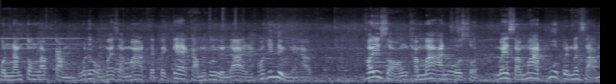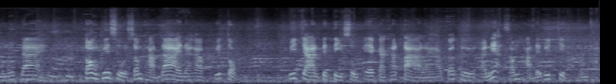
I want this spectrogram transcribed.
คนนั้นต้องรับกรรมพระพุทธองค์ไม่สามารถจะไปแก้กรรมให้คนอื่นได้นะข้อที่หนึ่งนะครับข้อที่สองธรรมะอันโอสถไม่สามารถพูดเป็นภาษามนุษย์ได้ ต้องพิสูจน์สัมผัสได้นะครับ วิตกวิจารปิติสุขเอกคตานะครับ ก็คืออันเนี้ยสัมผัสได้ด้วยจิตสัมผัส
